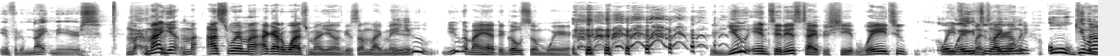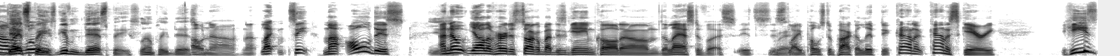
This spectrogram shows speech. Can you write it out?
in for them nightmares. my, my, my I swear, my I gotta watch my youngest. I'm like, man, Yeah. you you might have to go somewhere. you into this type of shit way too way, too much. like early. Oh, give him No, dead like, when we- space. Give him dead space. Let him play dead. oh Space. no, no, like see, my oldest. Yeah. I know y'all have heard us talk about this game called um The Last of Us. It's it's Right. like post apocalyptic, kind of kind of scary. He's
